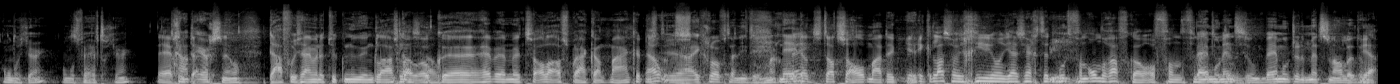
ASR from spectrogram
100 jaar, 150 jaar. Nee, het gaat erg snel. Daarvoor zijn we natuurlijk nu in Glasgow, Glasgow. ook... eh, hebben met z'n allen afspraken aan het maken. Dus Nou, dat- Ja, ik geloof daar niet in. Maar nee, nee. Dat, dat zal, maar... De, Ik las wel, Gideon, jij zegt het moet van onderaf komen. Of van, wij vanuit de moeten het mensen. doen. Wij moeten het met z'n allen doen. Ja.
